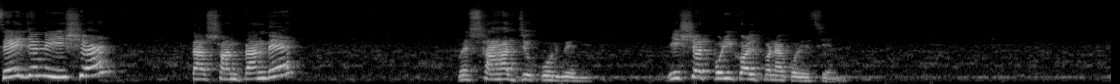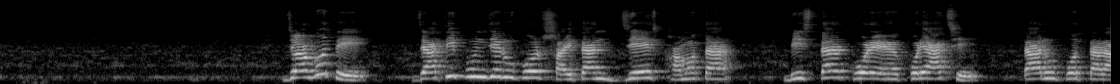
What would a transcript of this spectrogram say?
সেই জন্য ঈশ্বর তার সন্তানদের সাহায্য করবেন। ঈশ্বর পরিকল্পনা করেছেন। জগতে জাতিপুঞ্জের উপর শয়তান যে ক্ষমতা বিস্তার করে করে আছে, তার উপর তারা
